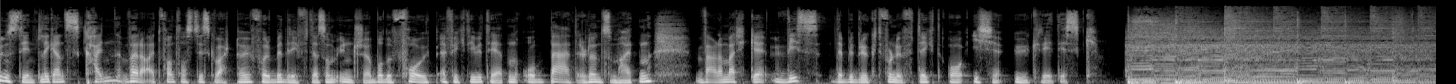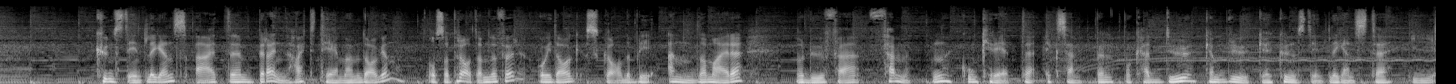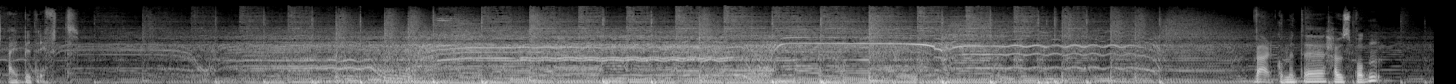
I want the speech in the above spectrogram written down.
Kunstig intelligens kan være et fantastisk verktøy for bedrifter som ønsker å både få opp effektiviteten og bedre lønnsomheten, vel å merke hvis det blir brukt fornuftig og ikke ukritisk. Kunstig intelligens er et brennhett tema om dagen. Også prata om det før, og i dag skal det bli enda mer når du får 15 konkrete eksempel på hva du kan bruke kunstig intelligens til i ei bedrift. Velkommen til Hauspodden,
